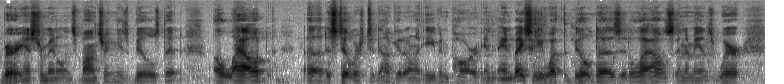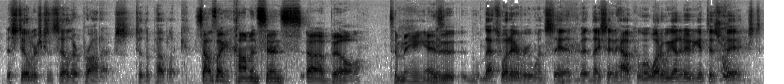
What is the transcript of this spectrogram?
very instrumental in sponsoring these bills that allowed uh, distillers to now get on an even par. And, and basically, what the bill does, it allows and amends where distillers can sell their products to the public. Sounds like a common sense uh, bill to me. Is it, it? That's what everyone said, but they said, "How can we? What do we got to do to get this fixed?"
